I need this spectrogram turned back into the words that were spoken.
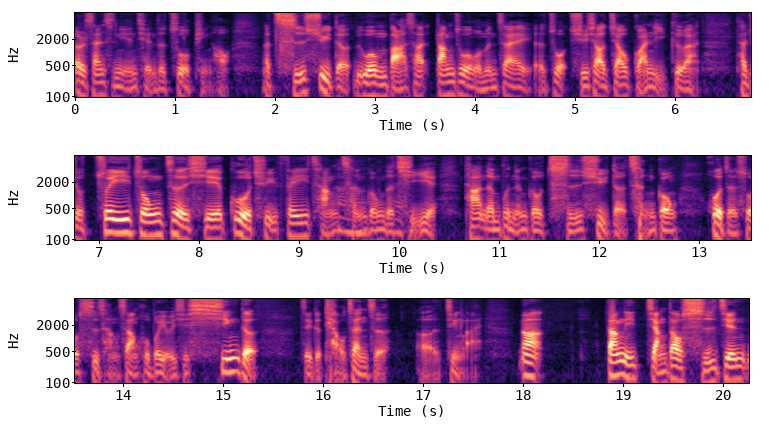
二三十年前的作品哈，那持续的，如果我们把它当做我们在呃做学校教管理个案，他就追踪这些过去非常成功的企业，它能不能够持续的成功，或者说市场上会不会有一些新的这个挑战者呃进来。那当你讲到时间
